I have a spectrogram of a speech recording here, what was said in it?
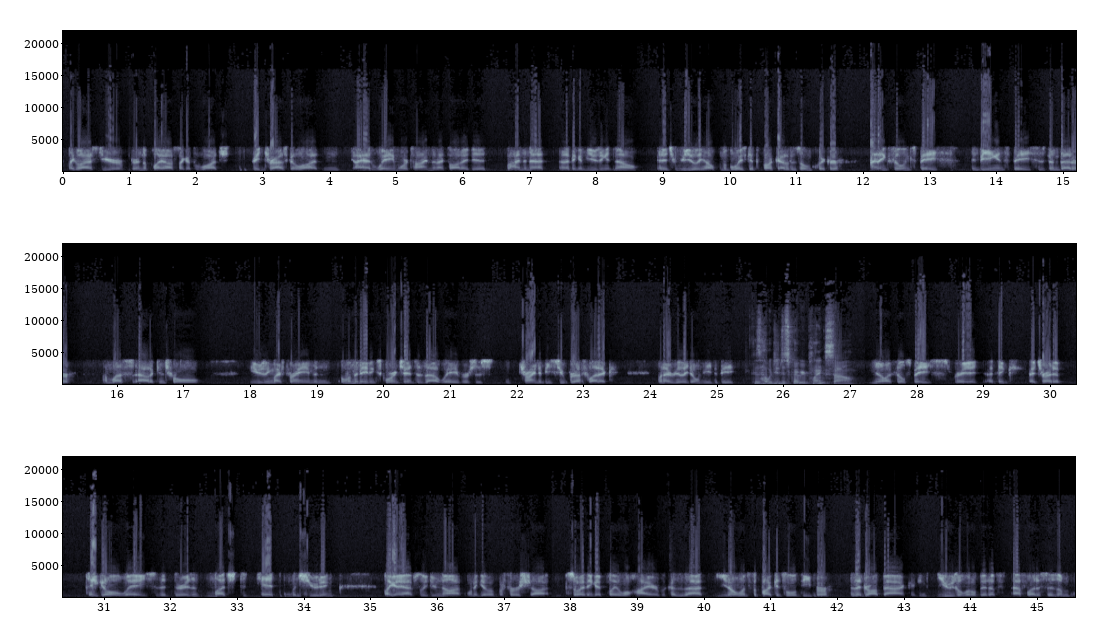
Like last year during the playoffs, I got to watch Peyton Trask a lot, and I had way more time than I thought I did behind the net. And I think I'm using it now, and it's really helping the boys get the puck out of the zone quicker. I think filling space and being in space has been better. I'm less out of control using my frame and eliminating scoring chances that way versus trying to be super athletic when I really don't need to be. Because how would you describe your playing style? You know, I fill space, right? I think I try to take it all away so that there isn't much to hit when shooting. Like, I absolutely do not want to give up a first shot. So I think I play a little higher because of that. You know, once the puck gets a little deeper, as I drop back, I can use a little bit of athleticism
